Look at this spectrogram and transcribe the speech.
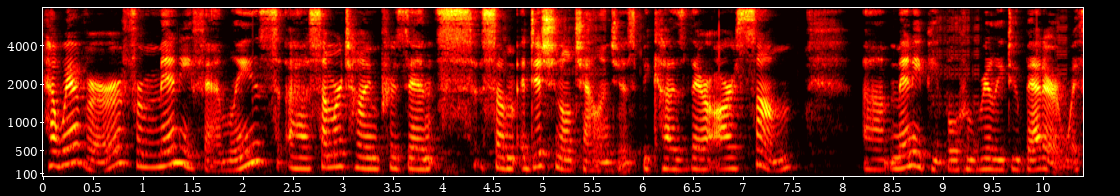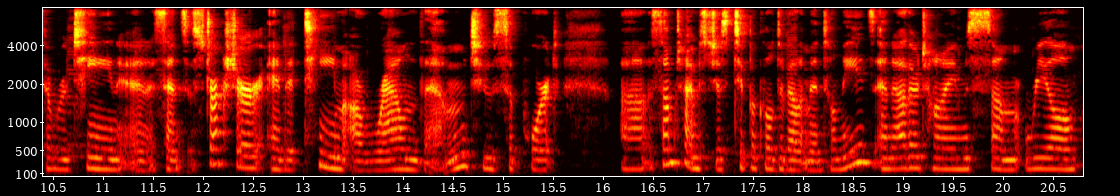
However, for many families, uh, summertime presents some additional challenges because there are some, uh, many people who really do better with a routine and a sense of structure and a team around them to support uh, sometimes just typical developmental needs and other times some real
